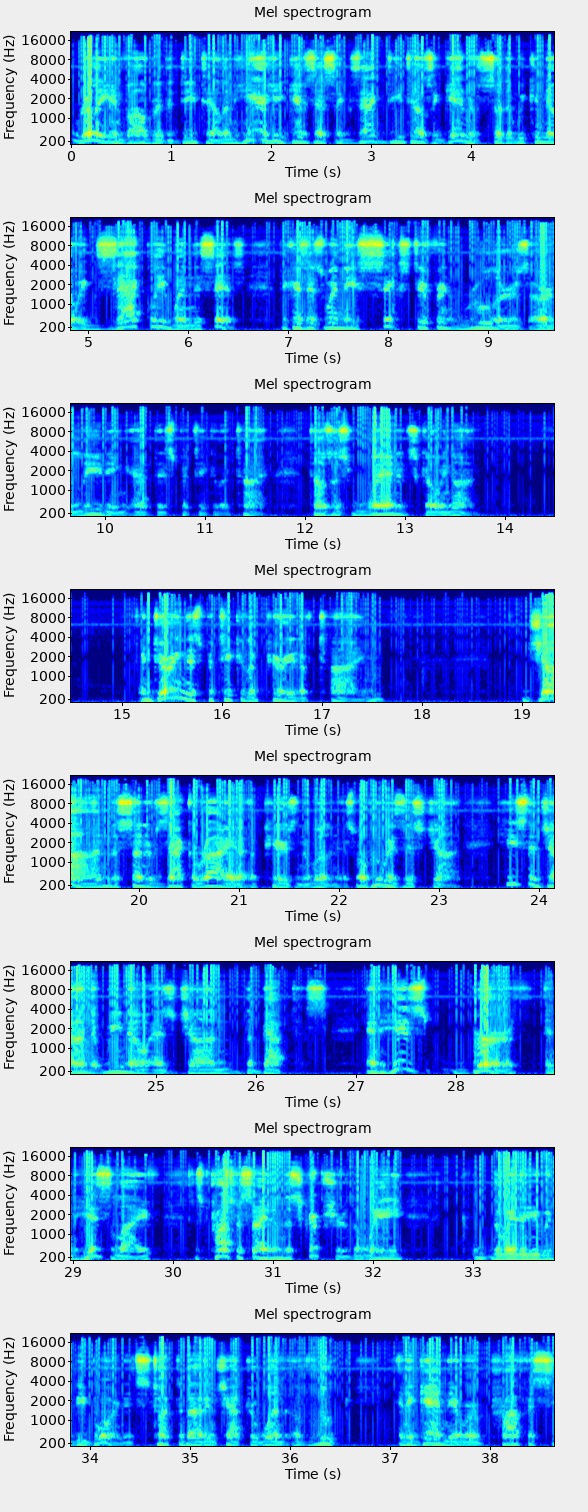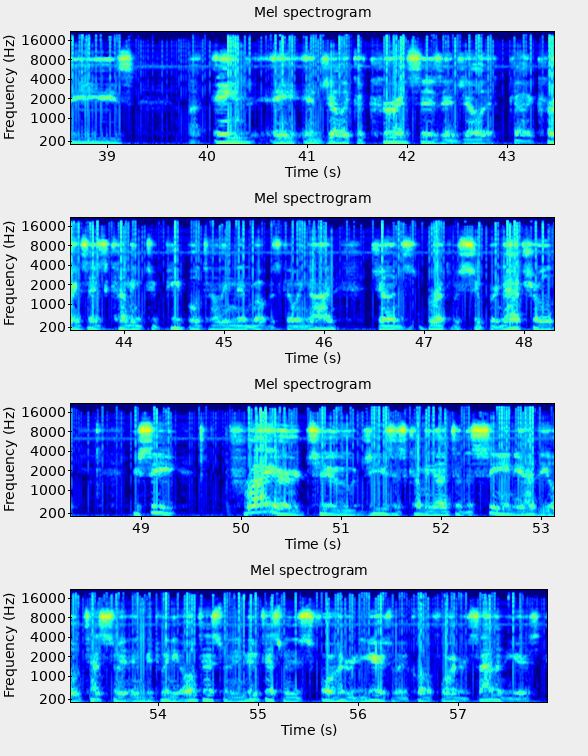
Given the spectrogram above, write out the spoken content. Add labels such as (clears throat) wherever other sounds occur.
really involved with the detail. And here he gives us exact details again so that we can know exactly when this is. Because it's when these six different rulers are leading at this particular time tells us when it's going on. And during this particular period of time, John, the son of Zechariah, appears in the wilderness. Well, who is this John? He's the John that we know as John the Baptist. And his birth and his life is prophesied in the scripture the way the way that he would be born. It's talked about in chapter 1 of Luke. And again, there were prophecies uh, angelic occurrences, angelic uh, occurrences coming to people, telling them what was going on. John's birth was supernatural. You see, prior to Jesus coming onto the scene, you had the Old Testament, and between the Old Testament and New Testament, is 400 years, what we call 400 silent years.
